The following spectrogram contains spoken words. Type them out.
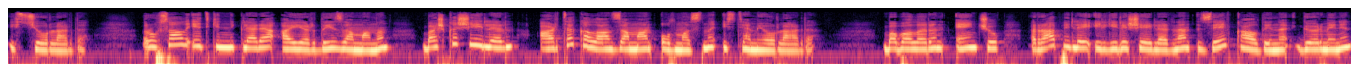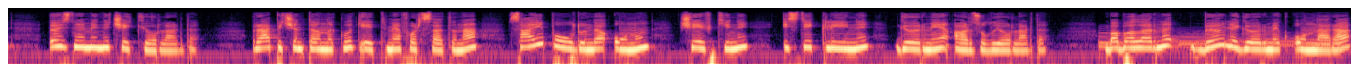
istiyorlardı. Ruhsal etkinliklere ayırdığı zamanın başka şeylerin arta kalan zaman olmasını istemiyorlardı. Babaların en çok Rab ile ilgili şeylerden zevk aldığını görmenin özlemini çekiyorlardı. Rab için tanıklık etme fırsatına sahip olduğunda onun şevkini, istekliğini görmeye arzuluyorlardı. Babalarını böyle görmek onlara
